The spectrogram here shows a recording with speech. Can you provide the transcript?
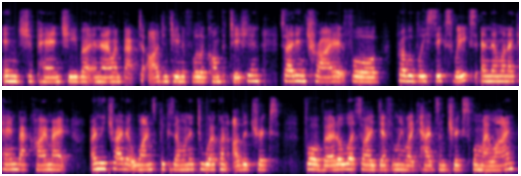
in Japan, Chiba, and then I went back to Argentina for the competition. So I didn't try it for probably six weeks. And then when I came back home, I only tried it once because I wanted to work on other tricks for vert alert. So I definitely like had some tricks for my line.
